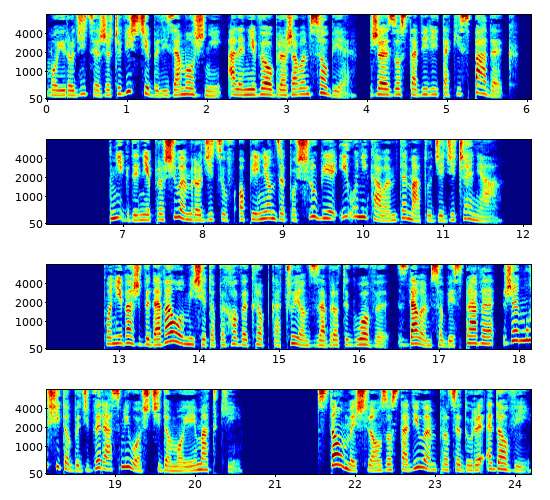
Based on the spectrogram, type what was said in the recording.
Moi rodzice rzeczywiście byli zamożni, ale nie wyobrażałem sobie, że zostawili taki spadek. Nigdy nie prosiłem rodziców o pieniądze po ślubie i unikałem tematu dziedziczenia. Ponieważ wydawało mi się to pechowe. Czując zawroty głowy, zdałem sobie sprawę, że musi to być wyraz miłości do mojej matki. Z tą myślą zostawiłem procedury Edowi.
